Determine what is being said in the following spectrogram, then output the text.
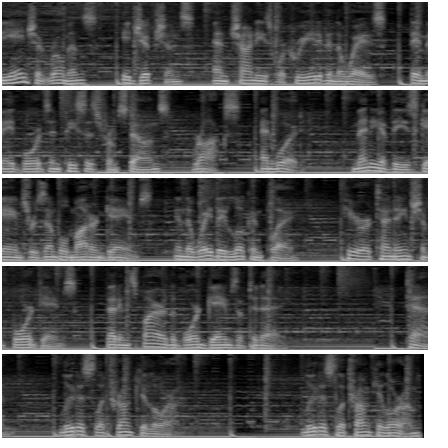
The ancient Romans, Egyptians, and Chinese were creative in the ways they made boards and pieces from stones, rocks, and wood. Many of these games resemble modern games, in the way they look and play. Here are 10 ancient board games that inspire the board games of today. 10. Ludus Latrunculorum Latrunculorum,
